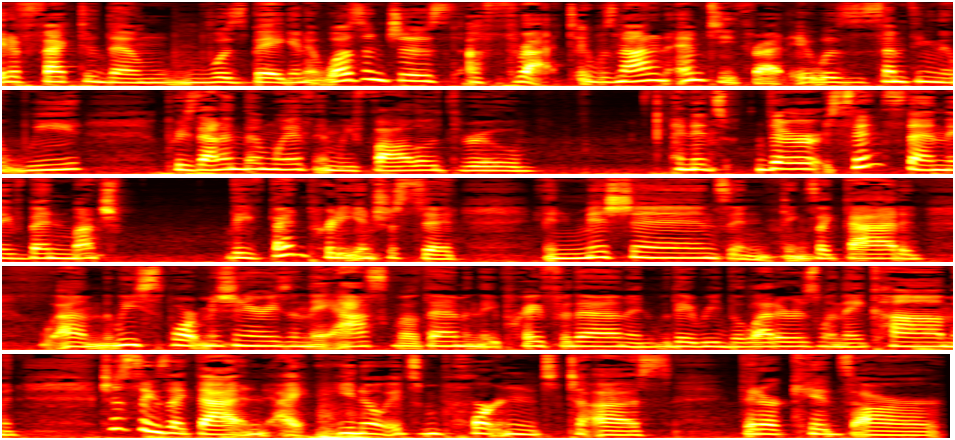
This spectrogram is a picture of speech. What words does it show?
it affected them was big and it wasn't just a threat. It was not an empty threat. It was something that we presented them with and we followed through. And it's there since then they've been much they've been pretty interested in missions and things like that. And um, we support missionaries, and they ask about them, and they pray for them, and they read the letters when they come, and just things like that. And I, you know, it's important to us that our kids are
